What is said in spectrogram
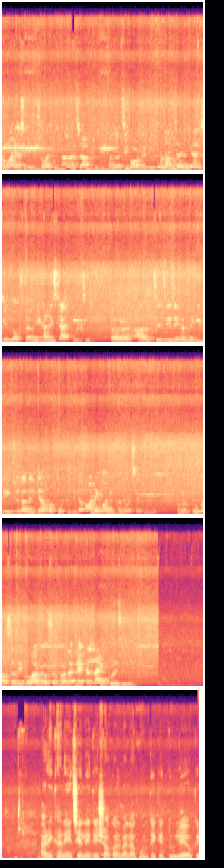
সবাই, আশা করছি সবাই খুব ভালো আছো, আমিও খুব ভালো আছি। বড়দেরকে প্রণাম জানিয়ে আজকে ব্লগটা আমি এখানে স্টার্ট করেছি। আর হচ্ছে যে যেখান থেকেই দেখছ তাদেরকে আমার পক্ষ থেকে অনেক অনেক ভালোবাসা দিও তোমরা পুরো ব্লগটা দেখো, আর ব্লগটা ভালো লাগলে একটা লাইক করে দিও। আর এখানে ছেলেকে সকালবেলা ঘুম থেকে তুলে ওকে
